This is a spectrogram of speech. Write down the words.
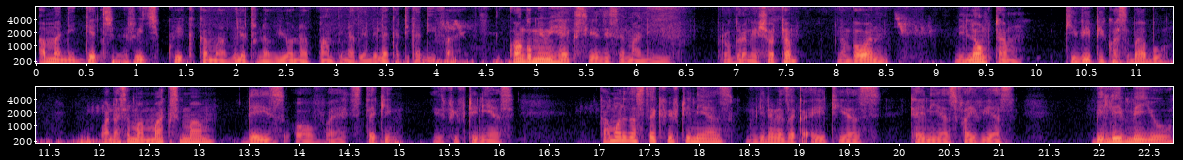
ama ni get rich quick kama vile tunavyoona pump inavyoendelea katika DeFi. kwangu mimi hex siwezi sema ni program ya short term. Number one ni long term kivipi? Kwa sababu wanasema maximum days of uh, staking is 15 years kama unaweza stake 15 years mwingine unaweza ka 8 years 10 years 5 years. Believe me you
